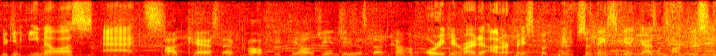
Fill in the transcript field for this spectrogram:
You can email us at, Podcast at coffeetheologyandjesus.com. or you can write it on our Facebook page. So, thanks again, guys. We'll talk to you soon.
